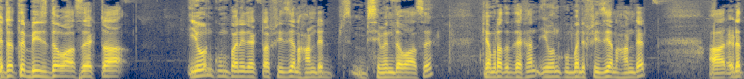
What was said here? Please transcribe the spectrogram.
এটাতে বীজ দেওয়া আছে একটা ইওন কোম্পানির একটা ফ্রিজিয়ান হান্ড্রেড সিমেন্ট দেওয়া আছে। ক্যামেরাতে দেখান, ইওন কোম্পানির ফ্রিজিয়ান হান্ড্রেড। আর এটার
